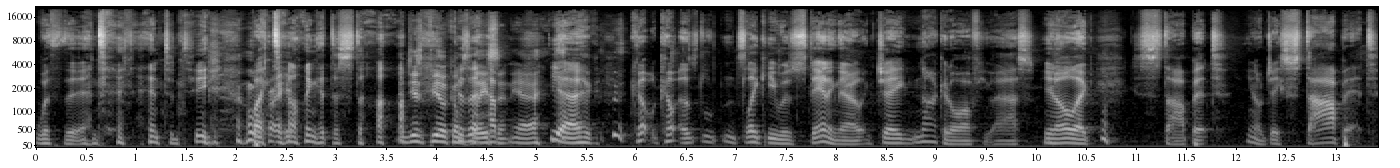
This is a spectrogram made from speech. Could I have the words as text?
with the ent- entity by Right. telling it to stop. I just feel complacent, yeah. Yeah, come, come, it's- it's like he was standing there, like Jay, knock it off, you ass. You know, like stop it. You know, Jay, stop it.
